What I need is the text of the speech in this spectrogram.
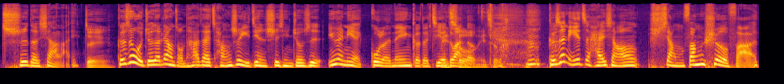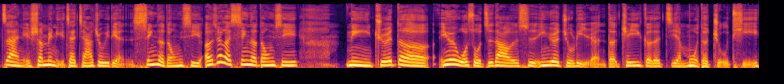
吃得下来。对，可是我觉得亮总他在尝试一件事情，就是因为你也过了那一个的阶段了，没错，没错。可是你一直还想要想方设法在你生命里再加注一点新的东西，而这个新的东西。你觉得，因为我所知道的是音乐主理人的这一个的节目的主题，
